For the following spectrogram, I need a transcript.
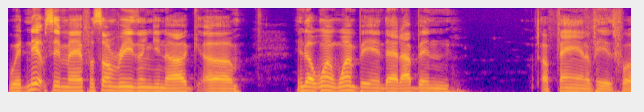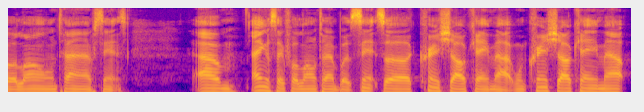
with Nipsey, man, for some reason, you know, I, um, you know, one one being that I've been a fan of his for a long time since um I ain't gonna say for a long time, but since uh Crenshaw came out. When Crenshaw came out,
